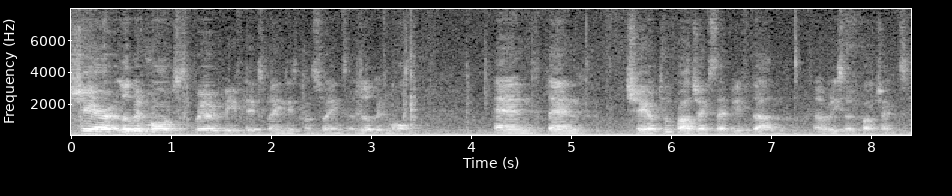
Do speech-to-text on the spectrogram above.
share a little bit more, just very briefly explain these constraints a little bit more, and then share two projects that we've done, uh, research projects,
